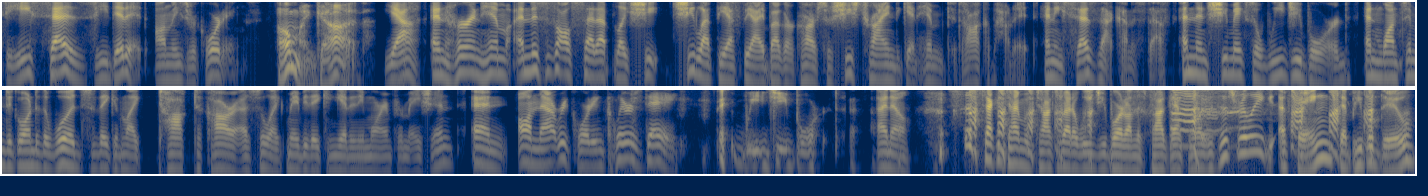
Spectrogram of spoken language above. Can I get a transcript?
he says he did it on these recordings. Oh my god. Yeah, and her and him, and this is all set up like she she let the FBI bug her car, so she's trying to get him to talk about it, and he says that kind of stuff, and then she makes a Ouija board and wants him to go into the woods so they can like talk to Kara, so like maybe they can get any more information. And on that recording, clear as day, Ouija board. I know it's the second time we've talked about a Ouija board on this podcast. I'm like, is this really a thing that people do?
